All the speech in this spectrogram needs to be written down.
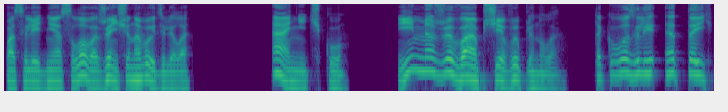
Последнее слово женщина выделила. Анечку. Имя же вообще выплюнула. Так возле этой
